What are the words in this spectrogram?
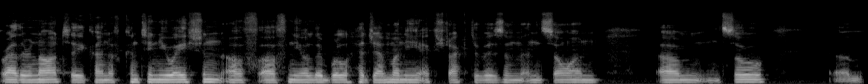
rather not, a kind of continuation of, of neoliberal hegemony, extractivism, and so on. Um, so um,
